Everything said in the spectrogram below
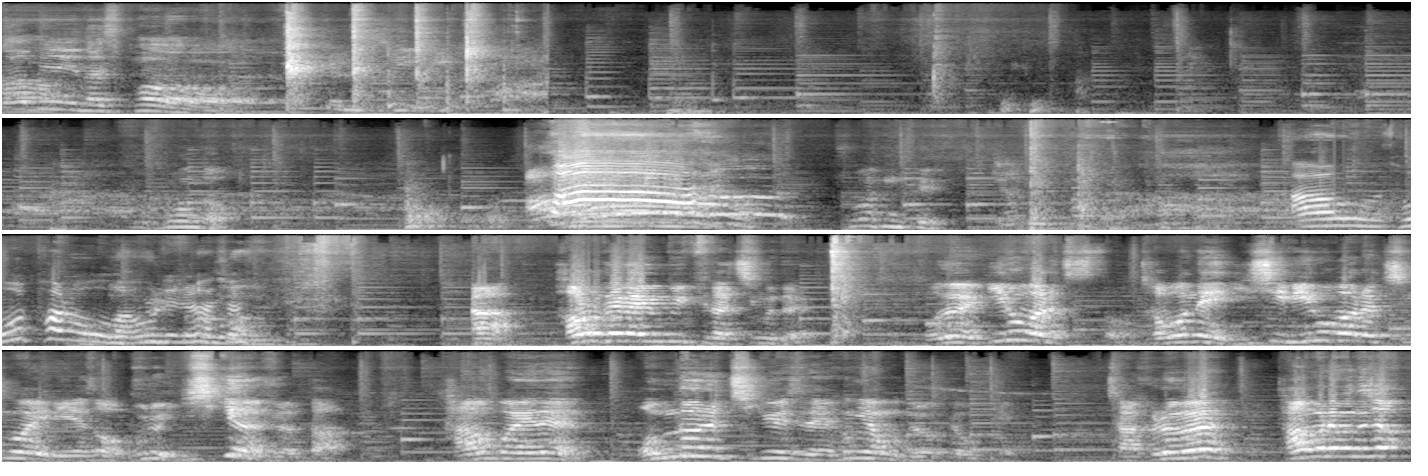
까비 나이스 파. 아우, 더울파로 마무리를 하셨. 자, 바로 내가 MVP다 친구들. 오늘 1호바를 쳤어. 저번에 21호바를 친 거에 비해서 무려 20개나 줄였다. 다음번에는 언더를 치기 위해서 내가 형이 한번 노력해볼게. 자, 그러면 다음번에 만나자.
